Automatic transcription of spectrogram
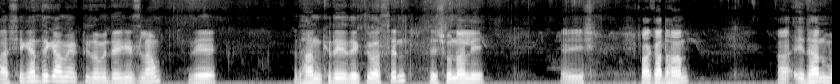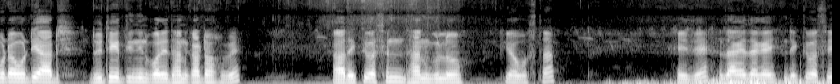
আর সেখান থেকে আমি একটি জমিতে এসেছিলাম যে ধান খেতে দেখতে পাচ্ছেন, যে সোনালি এই পাকা ধান। এই ধান মোটামুটি আর দুই থেকে তিন দিন পরে ধান কাটা হবে। আর দেখতে পাচ্ছেন ধানগুলো কী অবস্থা? এই যে জায়গায় জায়গায় দেখতে পাচ্ছি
